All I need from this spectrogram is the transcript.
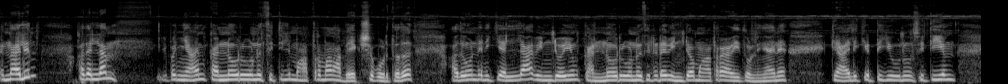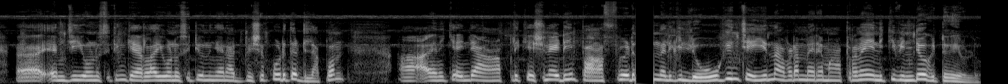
എന്നാലും അതെല്ലാം ഇപ്പം ഞാൻ കണ്ണൂർ യൂണിവേഴ്സിറ്റിയിൽ മാത്രമാണ് അപേക്ഷ കൊടുത്തത്. അതുകൊണ്ട് എനിക്ക് എല്ലാ വിൻഡോയും കണ്ണൂർ യൂണിവേഴ്സിറ്റിയുടെ വിൻഡോ മാത്രമേ അറിയത്തുള്ളൂ. ഞാൻ കാലിക്കറ്റ് യൂണിവേഴ്സിറ്റിയും എം ജി യൂണിവേഴ്സിറ്റിയും കേരള യൂണിവേഴ്സിറ്റിയും ഒന്നും ഞാൻ അഡ്മിഷൻ കൊടുത്തിട്ടില്ല. അപ്പം എനിക്ക് അതിന്റെ ആപ്ലിക്കേഷൻ ഐ ഡിയും പാസ്വേഡും നൽകി ലോഗിൻ ചെയ്യുന്ന അവിടം വരെ മാത്രമേ എനിക്ക് വിൻഡോ കിട്ടുകയുള്ളൂ.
